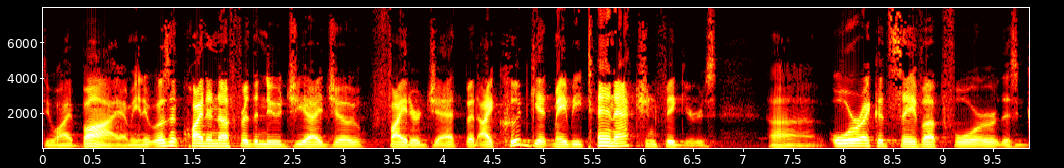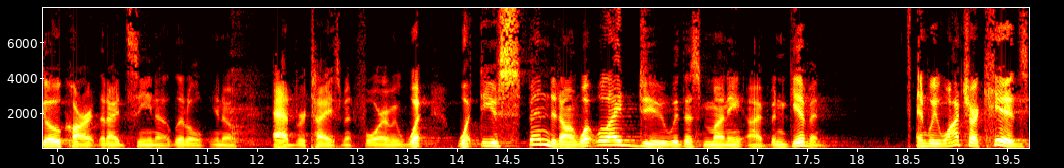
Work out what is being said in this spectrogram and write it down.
do I buy? I mean, it wasn't quite enough for the new G.I. Joe fighter jet, but I could get maybe 10 action figures. Uh, or I could save up for this go kart that I'd seen a little, you know, advertisement for. I mean, what, what do you spend it on? What will I do with this money I've been given? And we watch our kids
